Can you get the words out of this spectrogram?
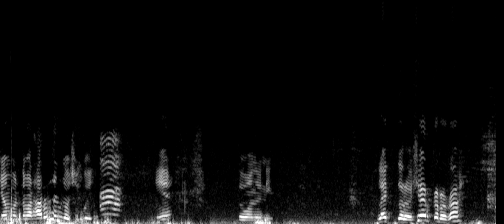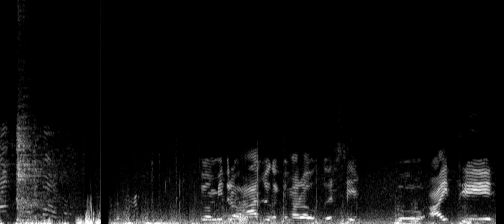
કેમ પણ તમારે સારું છે ને કૌશિકભાઈ? હે? તો વાંધો નહીં. લાઈક કરો શેર કરો, કા? તો મિત્રો, આ જો કંઈક તમારો આવું ઘર છે, તો અહીંથી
